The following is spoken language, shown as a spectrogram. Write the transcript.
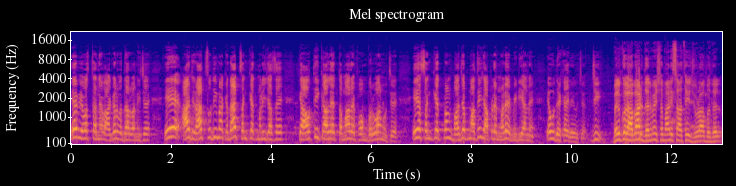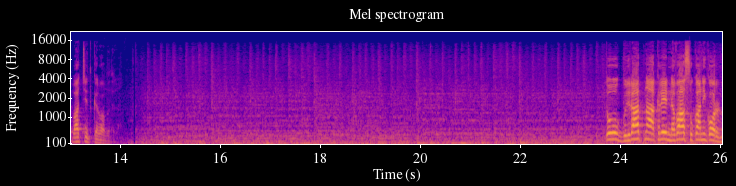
એ વ્યવસ્થાને આગળ વધારવાની છે. એ આજ રાત સુધીમાં કદાચ સંકેત મળી જશે કે આવતીકાલે તમારે ફોર્મ ભરવાનું છે. એ સંકેત પણ ભાજપમાંથી જ આપણે મળે મીડિયાને એવું દેખાઈ રહ્યું છે. જી. બિલકુલ આભાર. ધર્મેશ અમારી સાથે જોડા બદલ, વાતચીત કરવા બદલ. તો ગુજરાતના આખરે નવા સુકાની કોણ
